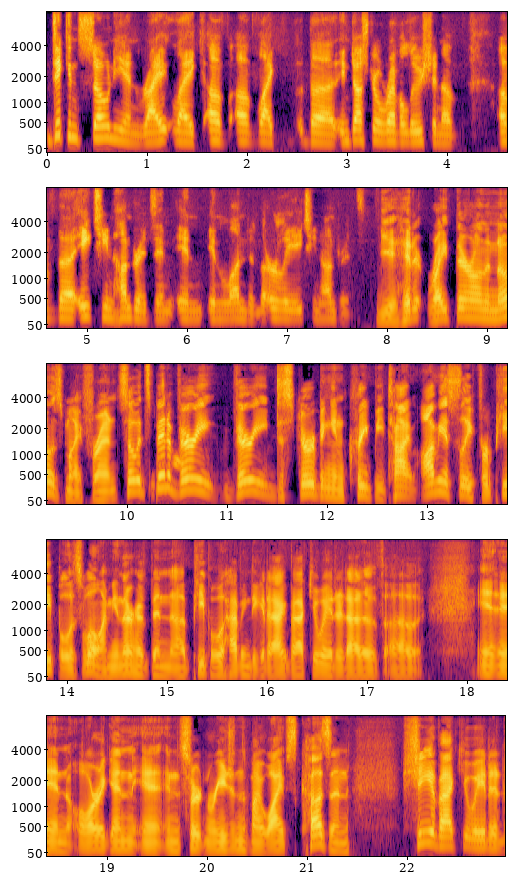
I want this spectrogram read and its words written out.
Dickinsonian, right? Like of of like the Industrial Revolution of of the 1800s in in in London, the early 1800s. You hit it right there on the nose, my friend. So it's been a very, very disturbing and creepy time, obviously for people as well. I mean, there have been uh, people having to get evacuated out of uh, in, in Oregon in, in certain regions. My wife's cousin, she evacuated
